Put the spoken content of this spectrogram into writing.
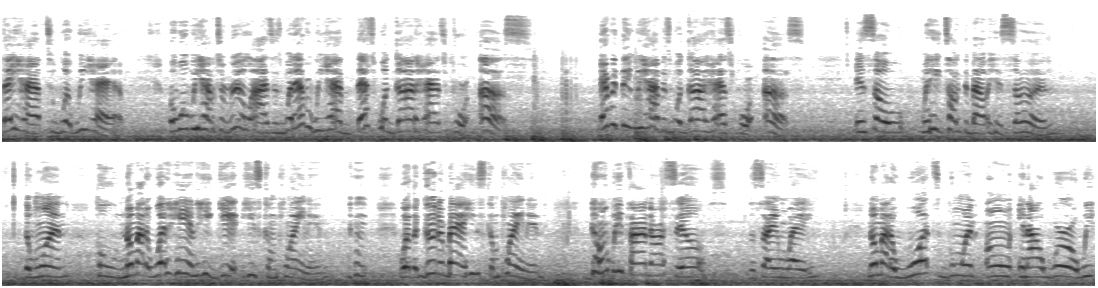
they have to what we have. But what we have to realize is whatever we have, that's what God has for us. Everything we have is what God has for us. And so when he talked about his son, the one who no matter what hand he get, he's complaining. Whether good or bad, he's complaining. Don't we find ourselves the same way? no matter what's going on in our world, we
